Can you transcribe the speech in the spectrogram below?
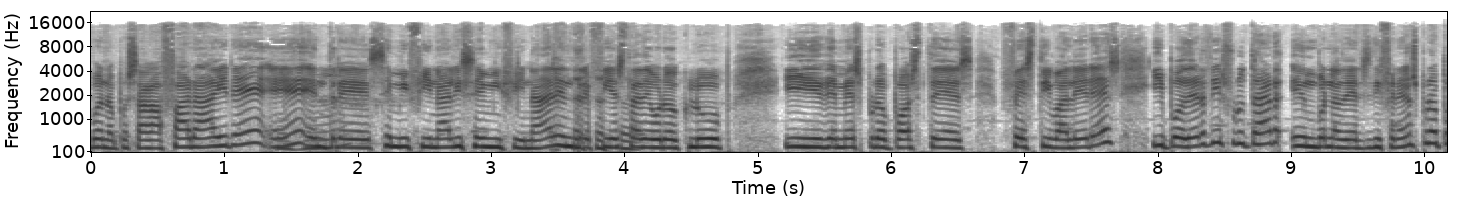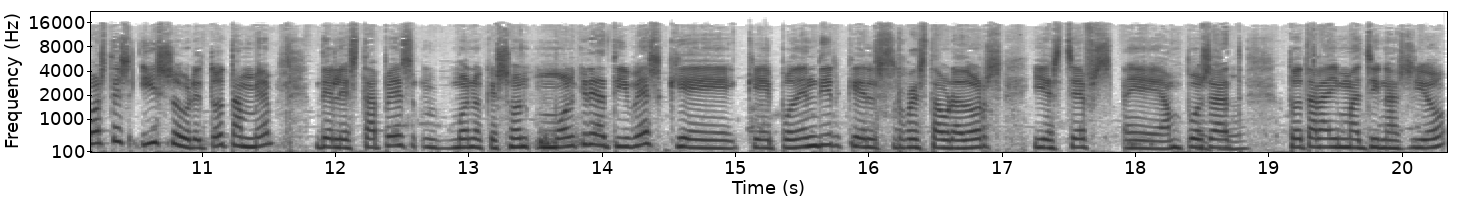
bueno, pues agafar aire eh? entre semifinal i semifinal, entre fiesta d'Euroclub i de més propostes festivaleres i poder disfrutar bueno, de les diferents propostes i sobretot també de les tapes bueno, que són molt creatives que, que podem dir que els restauradors i els xefs eh, han posat tota la imaginació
